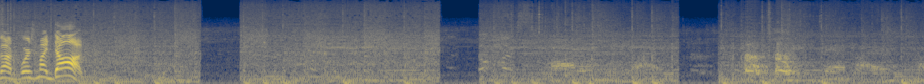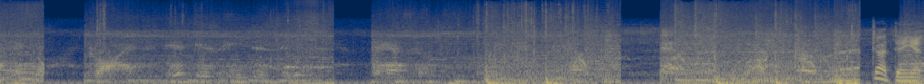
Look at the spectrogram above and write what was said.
God, where's my dog? God dang it.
